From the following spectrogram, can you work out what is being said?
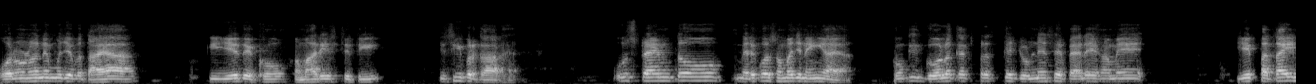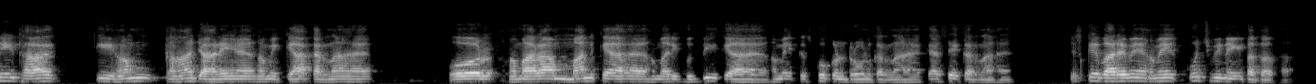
और उन्होंने मुझे बताया कि ये देखो, हमारी स्थिति इसी प्रकार है। उस टाइम तो मेरे को समझ नहीं आया, क्योंकि गोलक एक्सप्रेस के जुड़ने से पहले हमें ये पता ही नहीं था कि हम कहाँ जा रहे हैं, हमें क्या करना है। और हमारा मन क्या है, हमारी बुद्धि क्या है, हमें किसको कंट्रोल करना है, कैसे करना है, इसके बारे में हमें कुछ भी नहीं पता था।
